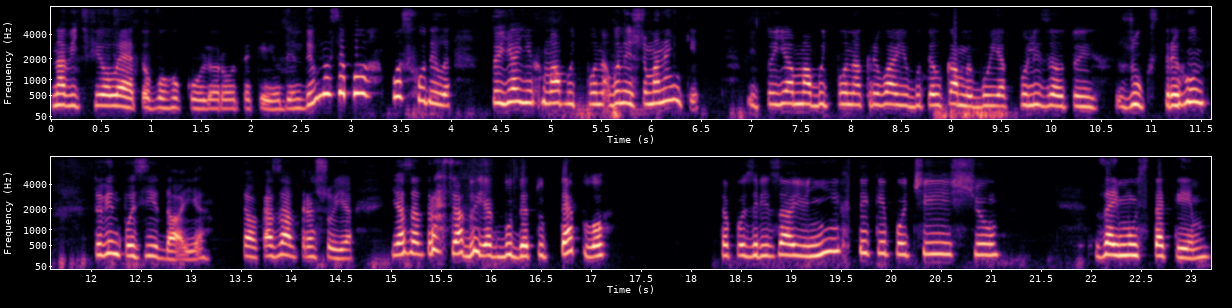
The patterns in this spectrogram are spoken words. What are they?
навіть фіолетового кольору, такий один. Дивлюся, посходили. То я їх, мабуть, пона... вони ще маленькі, і то я, мабуть, понакриваю бутилками, бо як полізе той жук-стригун, то він поз'їдає. Так, а завтра що я? Я завтра сяду, як буде тут тепло, та позрізаю нігтики, почищу, займусь таким.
